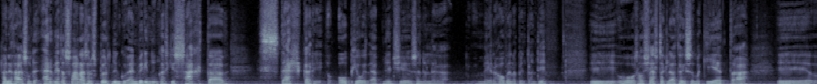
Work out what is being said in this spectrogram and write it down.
þannig það er svolítið erfitt að svara þessari spurningu en við getum kannski sagt að sterkari ópjóið efnin séu sennilega meira ávanabindandi uh, og þá sérstaklega þau sem að geta uh,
